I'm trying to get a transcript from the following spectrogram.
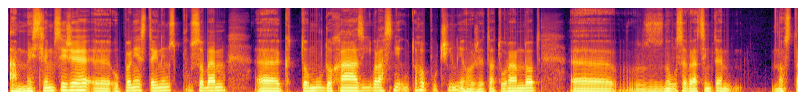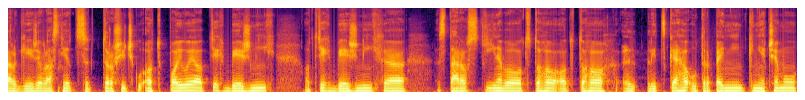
A myslím si, že eh, úplně stejným způsobem eh, k tomu dochází vlastně u toho Pučínyho, že ta Turandot, znovu se vracím k té nostalgii, že vlastně se trošičku odpojuje od těch běžných, od těch běžných starostí nebo od toho, od toho lidského utrpení k něčemu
